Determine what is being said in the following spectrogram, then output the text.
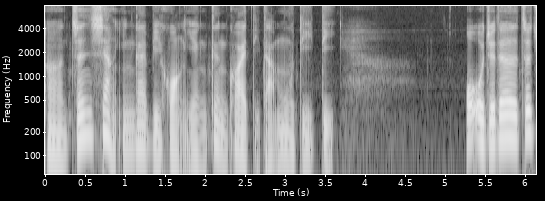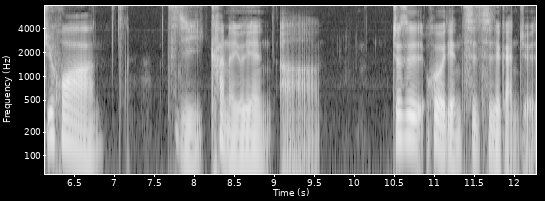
嗯，真相应该比谎言更快抵达目的地。”我我觉得这句话自己看了有点啊，就是会有点刺刺的感觉。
